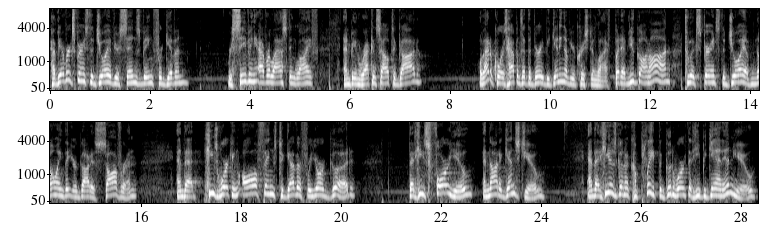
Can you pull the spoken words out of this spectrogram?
Have you ever experienced the joy of your sins being forgiven, receiving everlasting life, and being reconciled to God? Well, that, of course, happens at the very beginning of your Christian life. But have you gone on to experience the joy of knowing that your God is sovereign and that He's working all things together for your good, that He's for you and not against you, and that He is going to complete the good work that He began in you.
